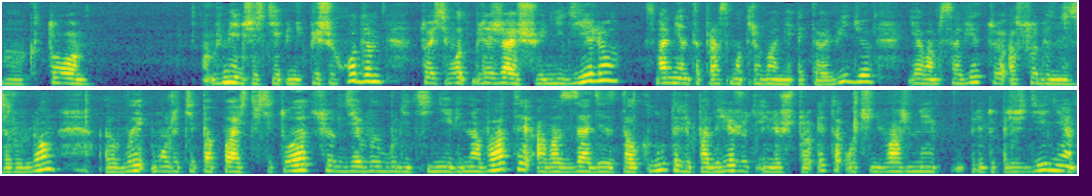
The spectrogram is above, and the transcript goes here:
э, кто в меньшей степени пешеходам, то есть вот ближайшую неделю с момента просмотра вами этого видео я вам советую, особенно за рулем, э, вы можете попасть в ситуацию, где вы будете не виноваты, а вас сзади толкнут или подрежут, или что. Это очень важные предупреждения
